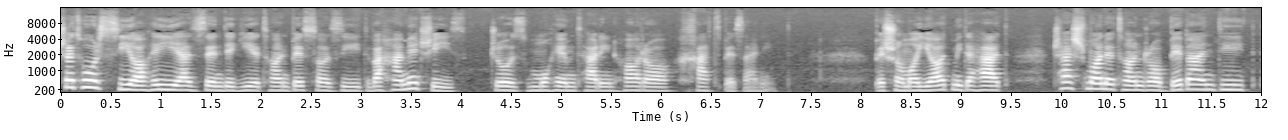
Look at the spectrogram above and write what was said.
چطور سیاهی از زندگیتان بسازید و همه چیز جز مهمترین ها را خط بزنید. به شما یاد می دهد چشمانتان را ببندید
